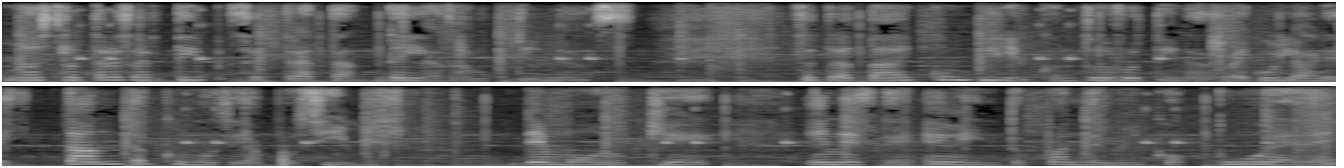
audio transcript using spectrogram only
Nuestro tercer tip se trata de las rutinas. Se trata de cumplir con tus rutinas regulares tanto como sea posible. De modo que en este evento pandémico puede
